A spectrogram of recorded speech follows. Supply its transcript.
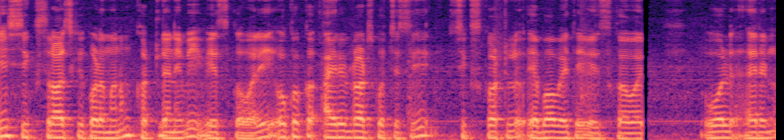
ఈ సిక్స్ రాడ్స్కి కూడా మనం కట్లు అనేవి వేసుకోవాలి. ఒక్కొక్క ఐరన్ రాడ్స్కి వచ్చేసి సిక్స్ కట్లు అబవ్ అయితే వేసుకోవాలి. ఓల్డ్ ఐరన్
